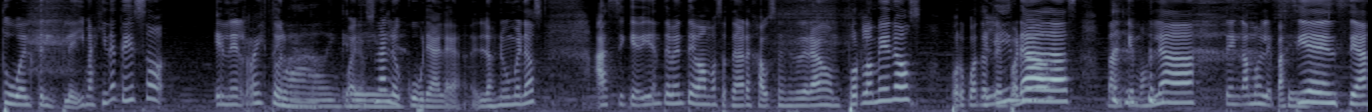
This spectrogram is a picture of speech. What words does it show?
tuvo el triple. Imagínate eso en el resto del mundo. Bueno, es una locura los números. Así que evidentemente vamos a tener Houses of the Dragon por lo menos por cuatro temporadas, banquémosla, tengámosle paciencia.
